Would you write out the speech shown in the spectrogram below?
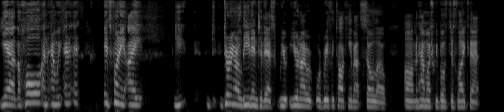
Yeah, the whole and and we and it, it's funny. I you, d- during our lead into this, we, you and I were, were briefly talking about Solo, um, and how much we both dislike that.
